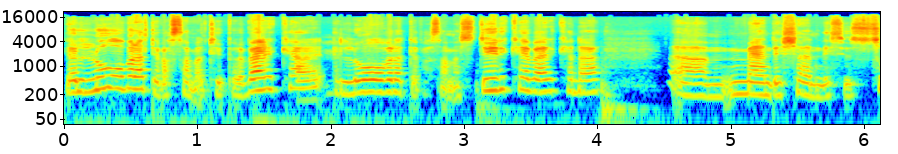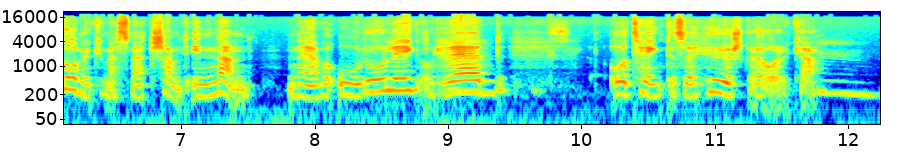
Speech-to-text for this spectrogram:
Jag lovar att det var samma typer av verkar. Jag lovar att det var samma styrka i verkarna. Um, men det kändes ju så mycket mer smärtsamt innan. När jag var orolig och rädd och tänkte så här, hur ska jag orka? Mm.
